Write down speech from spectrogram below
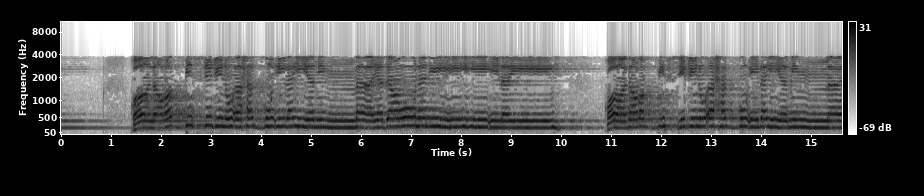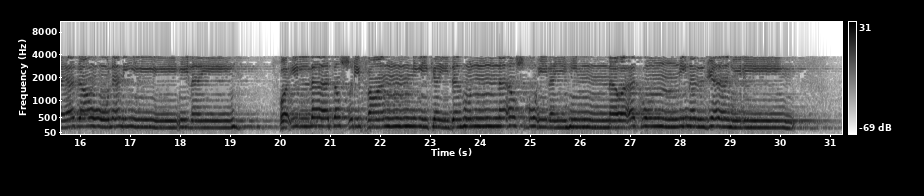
قال رب السجن أحب إلي مما يدعونني إليه. قال رب السجن أحب إلي مما يدعونني إليه. وإلا تصرف عني كيدهن أصب إليهن وأكن من الجاهلين.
